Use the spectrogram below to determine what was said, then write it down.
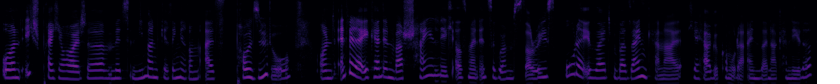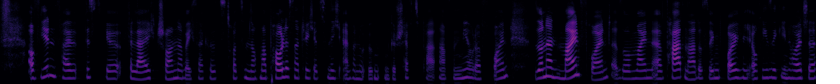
Und ich spreche heute mit niemand Geringerem als Paul Südo. Und entweder ihr kennt ihn wahrscheinlich aus meinen Instagram Stories oder ihr seid über seinen Kanal hierher gekommen oder einen seiner Kanäle. Auf jeden Fall wisst ihr vielleicht schon, aber ich sage es jetzt trotzdem nochmal, Paul ist natürlich jetzt nicht einfach nur irgendein Geschäftspartner von mir oder Freund, sondern mein Freund, also mein äh, Partner. Deswegen freue ich mich auch riesig, ihn heute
